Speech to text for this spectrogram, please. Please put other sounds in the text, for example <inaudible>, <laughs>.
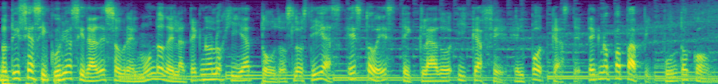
Noticias y curiosidades sobre el mundo de la tecnología todos los días. Esto es Teclado y Café, el podcast de tecnopapapi.com.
